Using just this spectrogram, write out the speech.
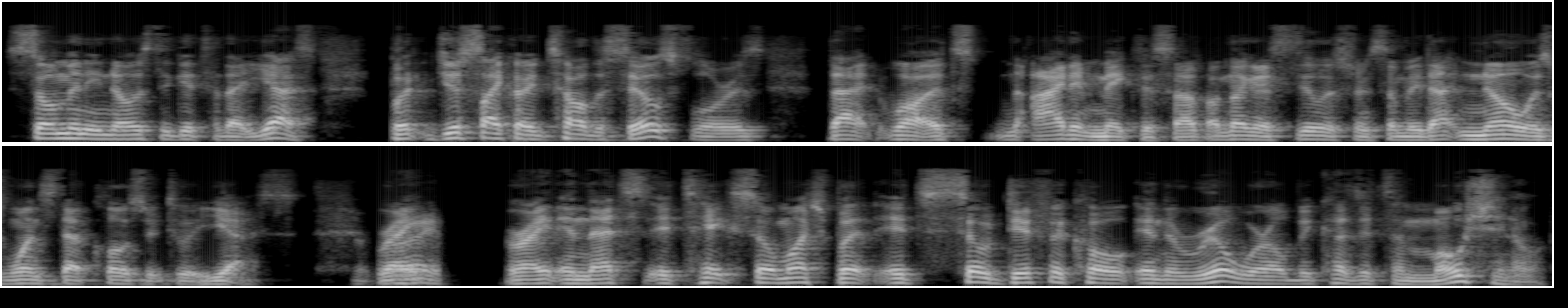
so many no's to get to that yes. But just like I tell the sales floor is that, well, it's, I didn't make this up. I'm not going to steal this from somebody. That no is one step closer to a yes, right? right? Right. And that's, it takes so much, but it's so difficult in the real world because it's emotional.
